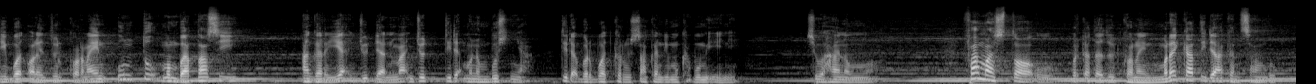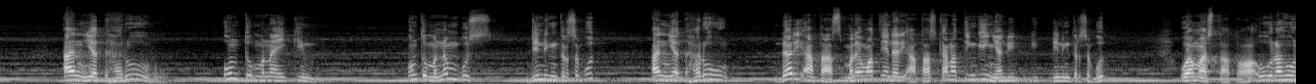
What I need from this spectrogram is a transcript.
dibuat oleh Zulkarnain untuk membatasi agar Ya'jud dan Ma'jud tidak menembusnya, tidak berbuat kerusakan di muka bumi ini. Subhanallah. Famasta'u berkata Zulkarnain, mereka tidak akan sanggup an yadharuhu untuk menaiki untuk menembus dinding tersebut an yadharuhu dari atas melewatinya dari atas karena tingginya di dinding tersebut wa mastata'u lahu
